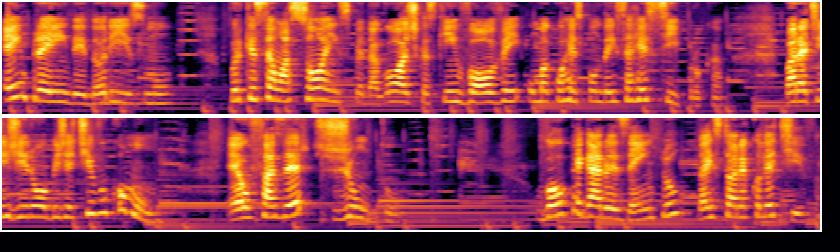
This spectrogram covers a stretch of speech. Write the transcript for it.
empreendedorismo, porque são ações pedagógicas que envolvem uma correspondência recíproca para atingir um objetivo comum. É o fazer junto. Vou pegar o exemplo da história coletiva.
